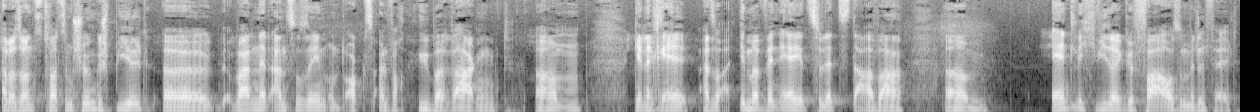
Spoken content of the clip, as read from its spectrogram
aber sonst trotzdem schön gespielt, äh, war nett anzusehen und Ox einfach überragend ähm, generell, also immer wenn er jetzt zuletzt da war, ähm, endlich wieder Gefahr aus dem Mittelfeld.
